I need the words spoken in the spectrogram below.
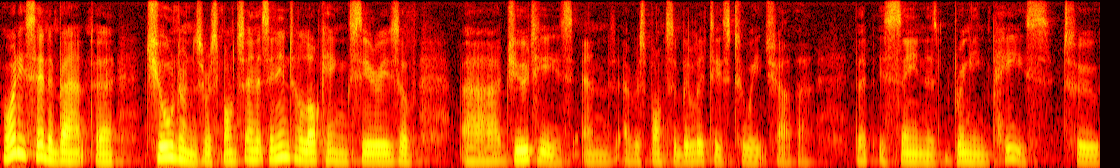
what he said about uh, children's response, and it's an interlocking series of uh, duties and uh, responsibilities to each other that is seen as bringing peace to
